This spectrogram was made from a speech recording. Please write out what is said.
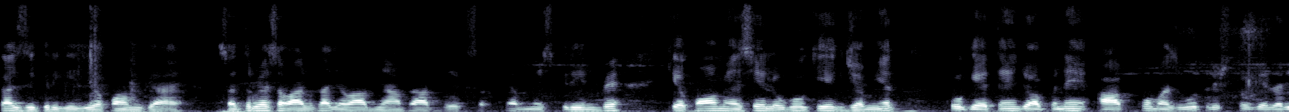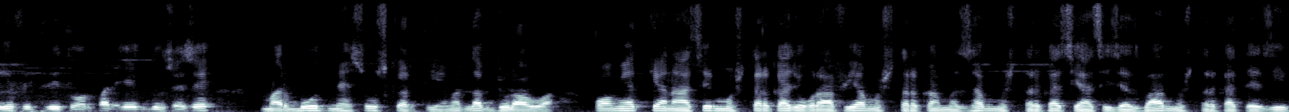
का ज़िक्र कीजिए कौम क्या है? सत्रहवें सवाल का जवाब यहाँ पे आप देख सकते हैं अपनी स्क्रीन पे। कि कौम ऐसे लोगों की एक जमीयत को कहते हैं जो अपने आप को मज़बूत रिश्तों के ज़रिए फितरी तौर पर एक दूसरे से मरबूत महसूस करती है मतलब जुड़ा हुआ। कौमियत के अनासर मुश्तर जोग्राफिया मुश्तर मज़हब मुश्तर सियासी जज्बात मुश्तर तहज़ीब,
